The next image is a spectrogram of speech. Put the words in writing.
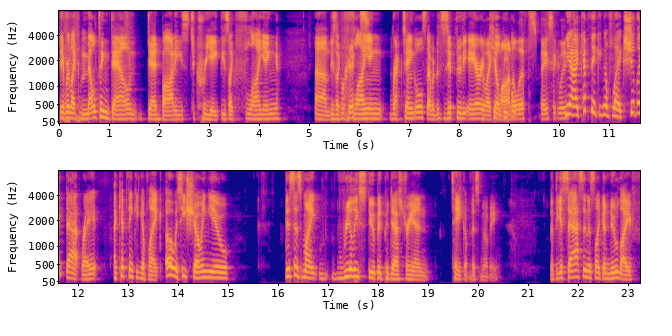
they were like melting down dead bodies to create these like flying um these like Bricks. flying rectangles that would zip through the air They're and like kill people. monoliths, basically. Yeah, I kept thinking of like shit like that, right? I kept thinking of like, oh, is he showing you this is my really stupid pedestrian take of this movie. That the assassin is like a new life.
